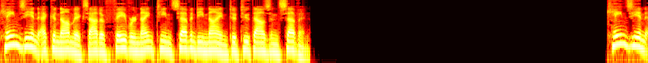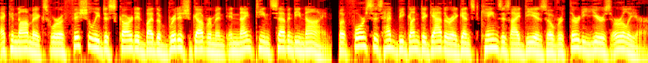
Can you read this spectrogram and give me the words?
Keynesian economics out of favor 1979 to 2007. Keynesian economics were officially discarded by the British government in 1979, but forces had begun to gather against Keynes's ideas over 30 years earlier.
